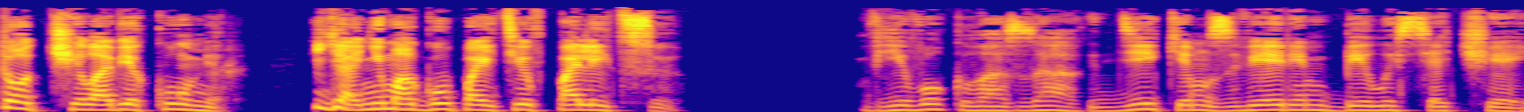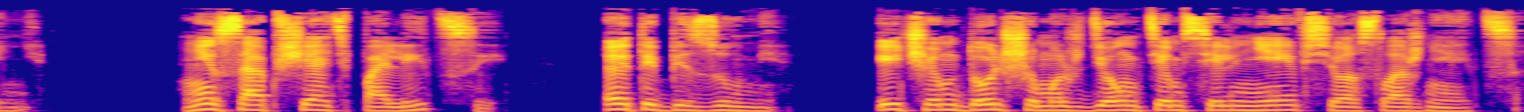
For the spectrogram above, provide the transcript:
тот человек умер. Я не могу пойти в полицию». В его глазах диким зверем билось отчаяние. Не сообщать полиции — это безумие, и чем дольше мы ждем, тем сильнее все осложняется.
